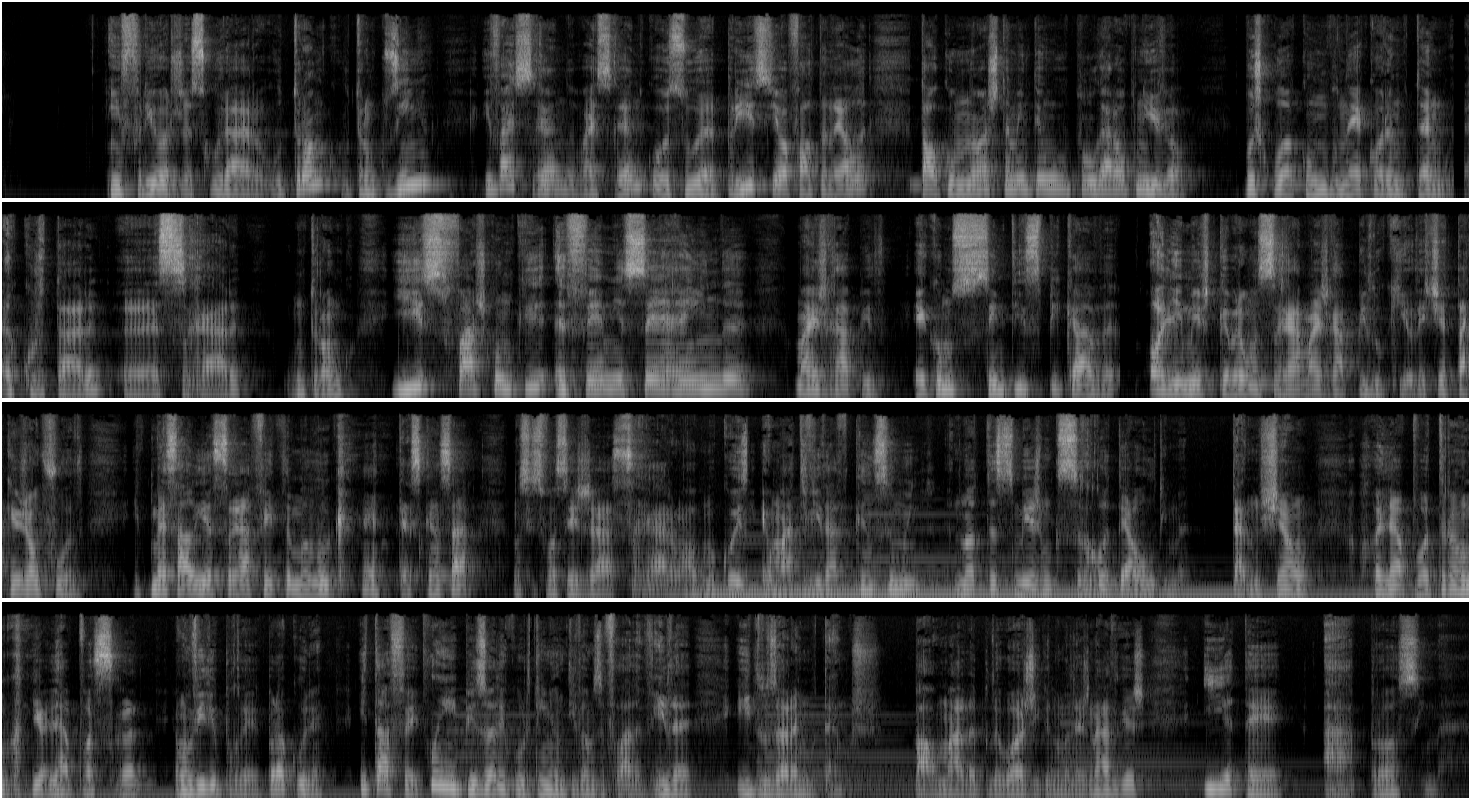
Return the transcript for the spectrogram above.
inferiores a segurar o tronco, o troncozinho, e vai serrando, vai serrando com a sua perícia ou falta dela, tal como nós também tem o polegar oponível. Depois coloca um boneco orangotango a cortar, a serrar um tronco, e isso faz com que a fêmea serre ainda mais rápido. É como se sentisse picada. Olhem-me este cabrão a serrar mais rápido do que eu, deixa estar que eu já o fodo. E começa ali a serrar feita maluca até se cansar. Não sei se vocês já serraram alguma coisa, é uma atividade que cansa muito. Nota-se mesmo que serrou até à última. Está no chão, olhar para o tronco e olhar para o serrote. É um vídeo porreiro, procurem. E está feito. Foi um episódio curtinho onde tivemos a falar da vida e dos orangotangos. Palmada pedagógica numa das nádegas e até à próxima.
